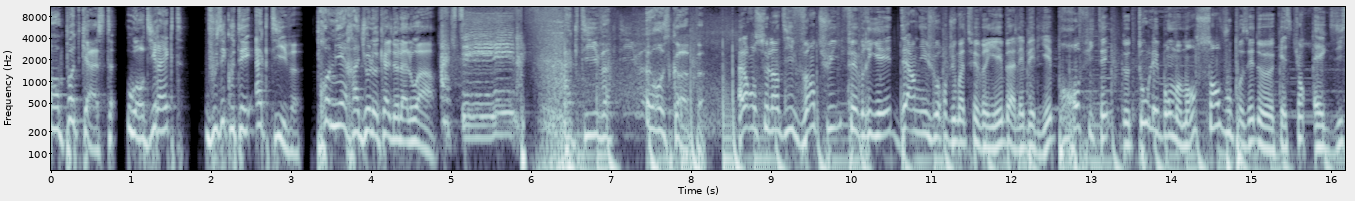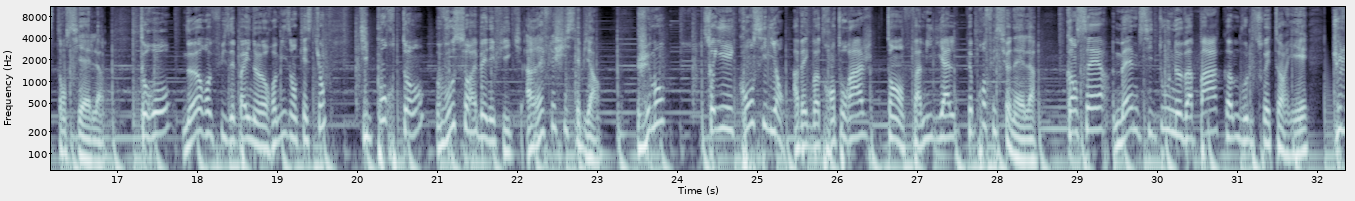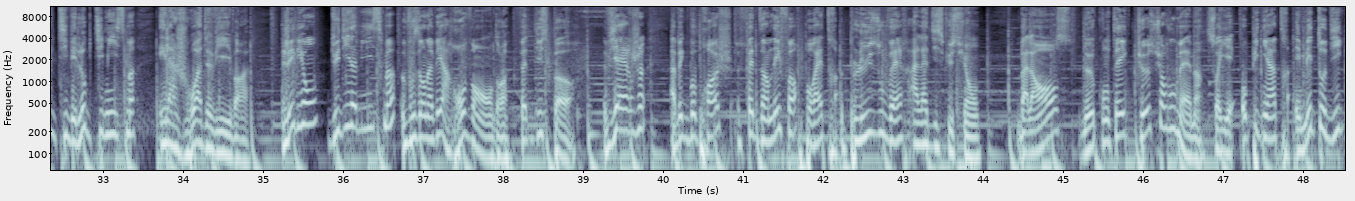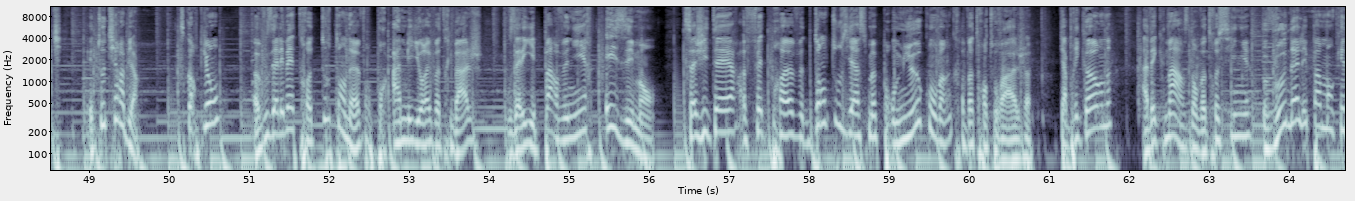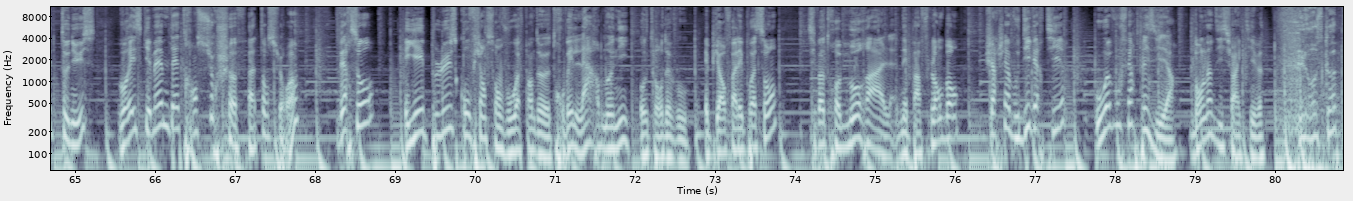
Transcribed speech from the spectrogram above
En podcast ou en direct, vous écoutez Active, première radio locale de la Loire. Active. Active, Horoscope. Alors en ce lundi 28 février, dernier jour du mois de février, bah, les béliers, profitez de tous les bons moments sans vous poser de questions existentielles. Taureau, ne refusez pas une remise en question qui pourtant vous serait bénéfique. Réfléchissez bien. Gémeaux, soyez conciliant avec votre entourage, tant familial que professionnel. Cancer, même si tout ne va pas comme vous le souhaiteriez, cultivez l'optimisme et la joie de vivre. Les du dynamisme, vous en avez à revendre. Faites du sport. Vierge, avec vos proches, faites un effort pour être plus ouvert à la discussion. Balance, ne comptez que sur vous-même. Soyez opiniâtre et méthodique et tout ira bien. Scorpion, vous allez mettre tout en œuvre pour améliorer votre image. Vous allez y parvenir aisément. Sagittaire, faites preuve d'enthousiasme pour mieux convaincre votre entourage. Capricorne, avec Mars dans votre signe, vous n'allez pas manquer de tonus. Vous risquez même d'être en surchauffe. Attention, hein. Verseau, ayez plus confiance en vous afin de trouver l'harmonie autour de vous. Et puis enfin les poissons, si votre morale n'est pas flambant, cherchez à vous divertir ou à vous faire plaisir. Bon lundi sur Active. L'horoscope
